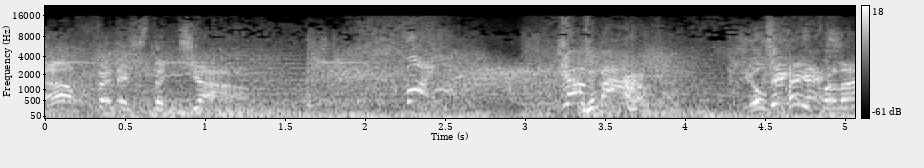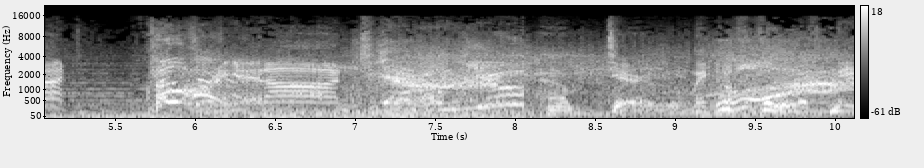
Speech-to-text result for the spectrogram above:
I'll finish the job! Fight! Come out! You'll pay for that! Bring it on! Damn you! How dare you make a fool of me!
